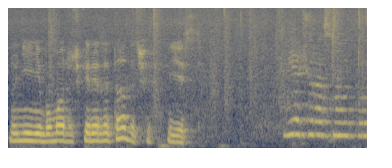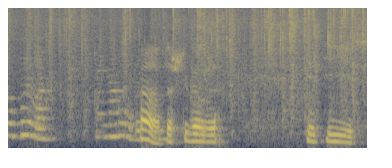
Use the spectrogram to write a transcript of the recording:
Ну, не, не бумажечки резать надо, чи есть? Я вчора знову поробила, та й наробила. А, то ж у тебя уже эти есть.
